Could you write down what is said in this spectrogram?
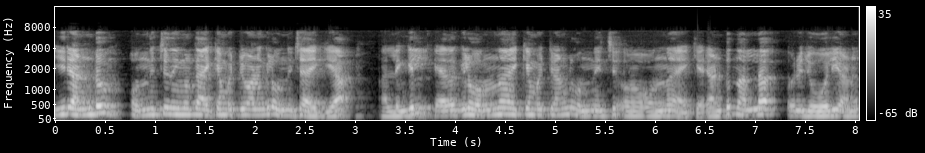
ഈ രണ്ടും ഒന്നിച്ച് നിങ്ങൾക്ക് അയക്കാൻ പറ്റുവാണെങ്കിൽ ഒന്നിച്ച് അയക്കുക. അല്ലെങ്കിൽ ഏതെങ്കിലും ഒന്ന് അയക്കാൻ പറ്റുകയാണെങ്കിൽ ഒന്നിച്ച് ഒന്ന് അയക്കുക. രണ്ടും നല്ല ഒരു ജോലിയാണ്.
